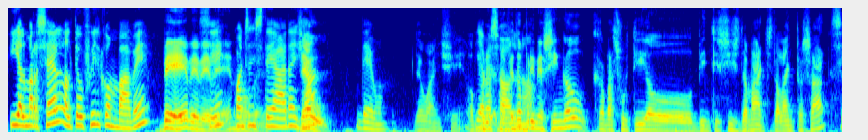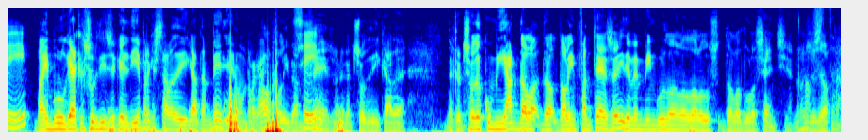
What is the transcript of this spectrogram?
I el Marcel, el teu fill, com va? Bé? Bé, bé, bé. sí? bé Quants anys bé. té ara ja? Deu. Deu. 10 anys, sí. El, Ja va sol, de fet, el no? primer single, que va sortir el 26 de maig de l'any passat, Sí? vaig voler que sortís aquell dia perquè estava dedicat a ell, era un regal que li vam Sí. fer, és una cançó dedicada una cançó de comiat de la, de, de la infantesa i de benvinguda de la- de l'adolescència. No? És allò- Ostres.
